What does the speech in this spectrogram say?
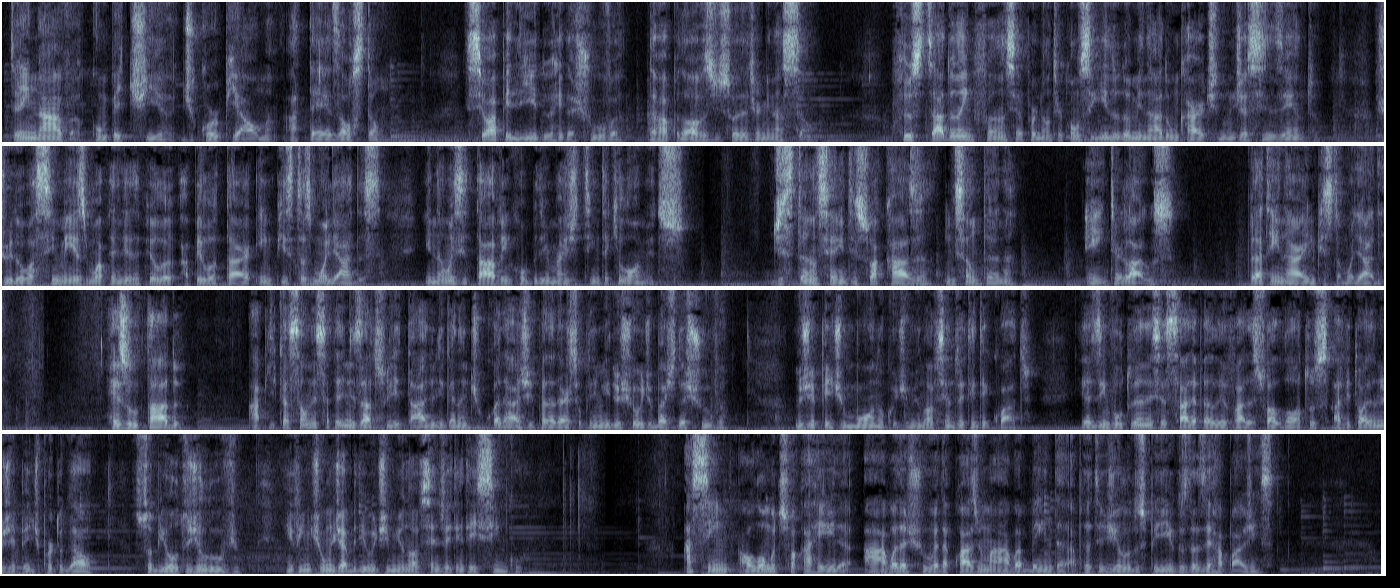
Treinava, competia de corpo e alma até a exaustão. Seu apelido, Rei da Chuva, dava provas de sua determinação. Frustrado na infância por não ter conseguido dominar um kart num dia cinzento, jurou a si mesmo aprender a pilotar em pistas molhadas e não hesitava em cobrir mais de 30 quilômetros. Distância entre sua casa, em Santana, e Interlagos, para treinar em pista molhada. Resultado: a aplicação desse aprendizado solitário lhe garantiu coragem para dar seu primeiro show debaixo da chuva, no GP de Mônaco de 1984, e a desenvoltura necessária para levar a sua Lotus à vitória no GP de Portugal, sob outro dilúvio, em 21 de abril de 1985. Assim, ao longo de sua carreira, a água da chuva era quase uma água benta a protegê-lo dos perigos das derrapagens.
